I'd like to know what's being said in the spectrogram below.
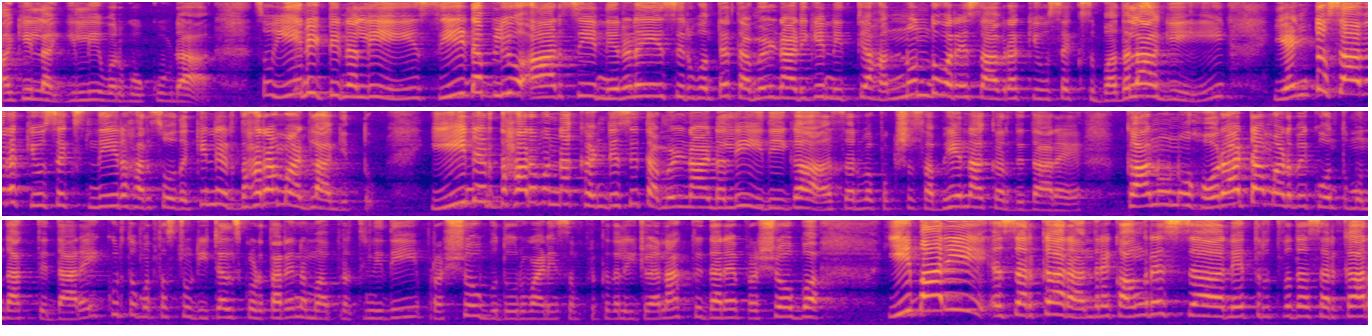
ಆಗಿಲ್ಲ ಇಲ್ಲಿವರೆಗೂ ಕೂಡ. ಸೊ ಈ ನಿಟ್ಟಿನಲ್ಲಿ ಸಿ ಡಬ್ಲ್ಯೂ ಆರ್ ಸಿ ನಿರ್ಣಯಿಸಿರುವಂತೆ ತಮಿಳುನಾಡಿಗೆ ನಿತ್ಯ ಹನ್ನೊಂದೂವರೆ ಸಾವಿರ ಕ್ಯೂಸೆಕ್ಸ್ ಬದಲಾಗಿ ಎಂಟು ಸಾವಿರ ಕ್ಯೂಸೆಕ್ಸ್ ನೀರು ಹರಿಸೋದಕ್ಕೆ ನಿರ್ಧಾರ ಮಾಡಲಾಗಿತ್ತು. ಈ ನಿರ್ಧಾರವನ್ನು ಖಂಡಿಸಿ ತಮಿಳುನಾಡಲ್ಲಿ ಇದೀಗ ಸರ್ವಪಕ್ಷ ಸಭೆಯನ್ನ ಕರೆದಿದ್ದಾರೆ. ಕಾನೂನು ಹೋರಾಟ ಮಾಡಬೇಕು ಅಂತ ಮುಂದಾಗ್ತಿದ್ದಾರೆ. ಕುರಿತು ಮತ್ತಷ್ಟು ಡೀಟೇಲ್ಸ್ ಕೊಡ್ತಾರೆ ನಮ್ಮ ಪ್ರತಿನಿಧಿ ಪ್ರಶೋಭ್ ದೂರವಾಣಿ ಸಂಪರ್ಕದಲ್ಲಿ ಜಾಯ್ನ್ ಆಗ್ತಿದ್ದಾರೆ. ಪ್ರಶೋಭ್, ಈ ಬಾರಿ ಸರ್ಕಾರ, ಅಂದ್ರೆ ಕಾಂಗ್ರೆಸ್ ನೇತೃತ್ವದ ಸರ್ಕಾರ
